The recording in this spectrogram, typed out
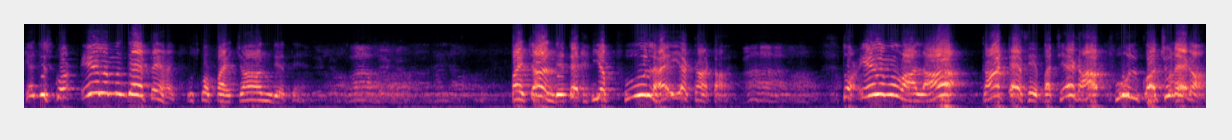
کہ جس کو علم دیتے ہیں، اس کو پہچان دیتے ہیں۔ پہچان دیتے، یہ پھول ہے، یہ کانٹا ہے۔ تو علم والا کانٹے سے بچے گا، پھول کو چنے گا۔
